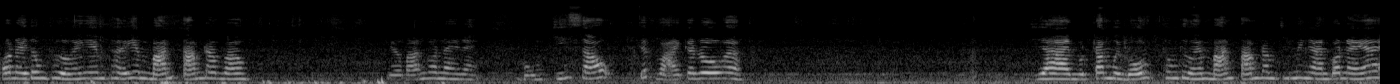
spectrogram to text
Con này thông thường anh em thấy em bán 800 vào. Giờ bán con này này 496 chất vải caro ha. Dài 114 thông thường em bán 890 ngàn con này ấy.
